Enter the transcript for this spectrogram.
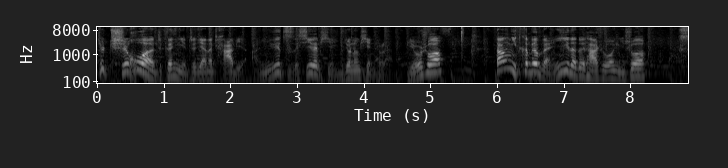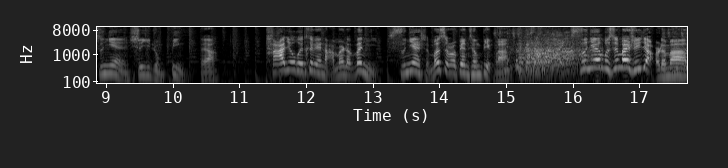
就吃货跟你之间的差别啊，你得仔细的品，你就能品出来。比如说，当你特别文艺的对他说：“你说，思念是一种病，对吧？”他就会特别纳闷的问你：“思念什么时候变成饼了？思念不是卖水饺的吗？”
